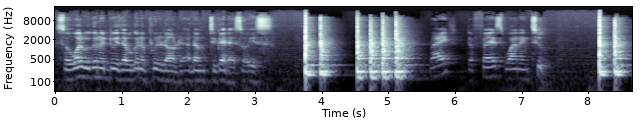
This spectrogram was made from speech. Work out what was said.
So, what we're going to do is that we're going to put it all them together. So, it's right? The first one and two. You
